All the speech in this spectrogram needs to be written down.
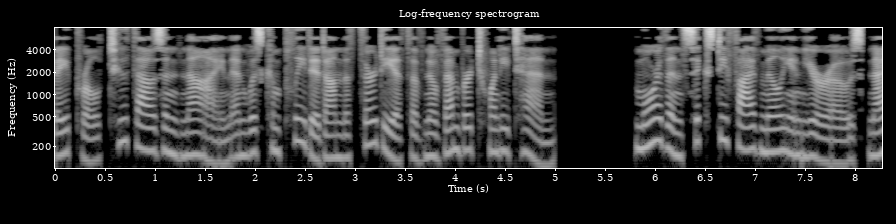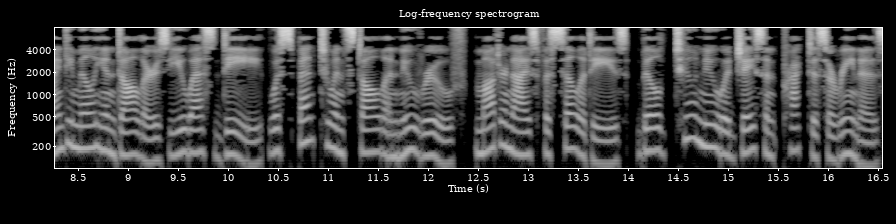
April 2009 and was completed on 30 November 2010. More than 65 million euros $90 million USD was spent to install a new roof, modernize facilities, build two new adjacent practice arenas,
